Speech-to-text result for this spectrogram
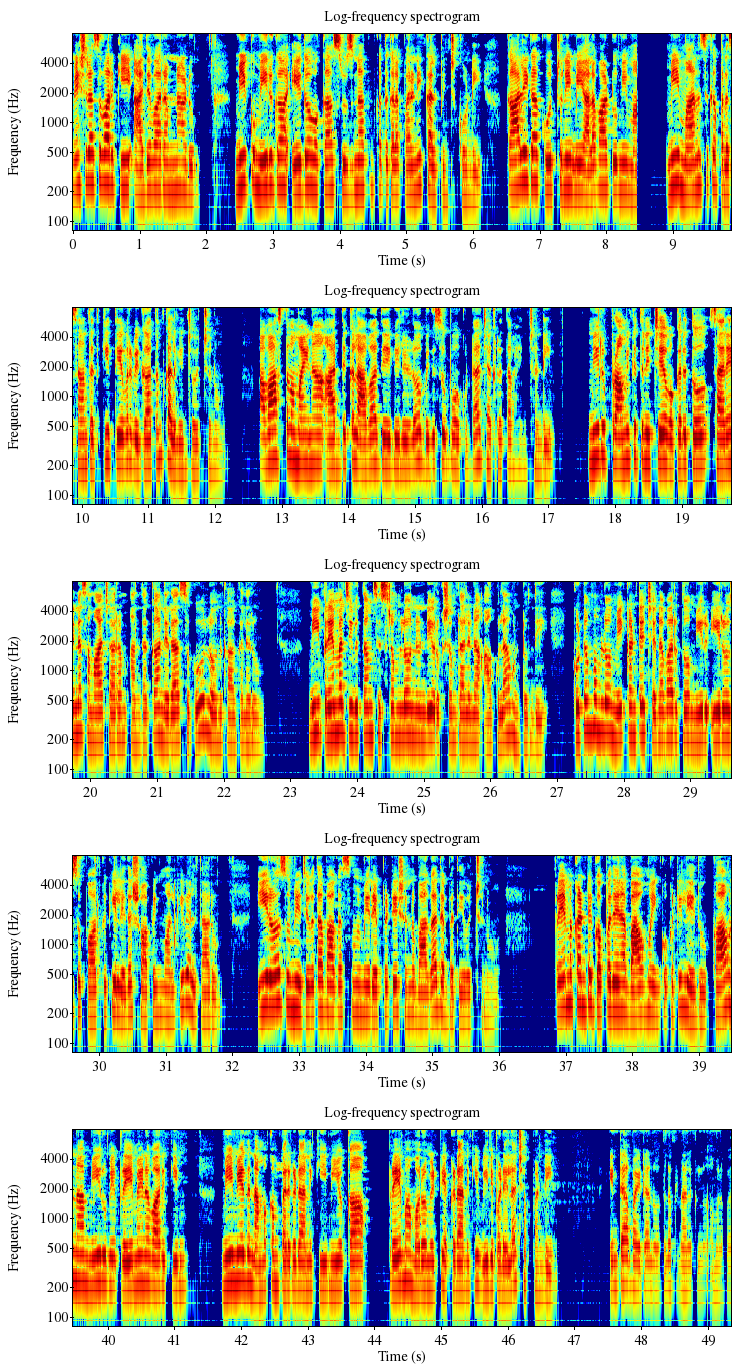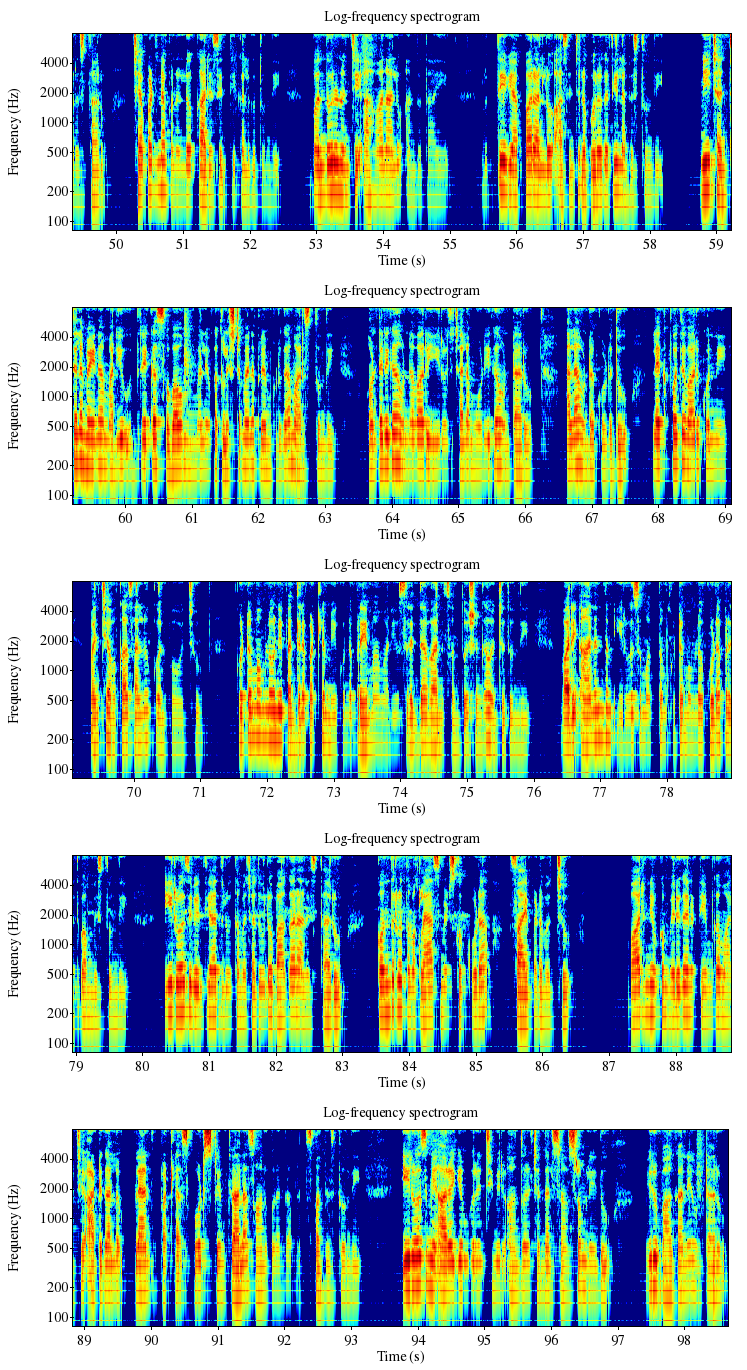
మేషరాశి వారికి ఆదివారం నాడు మీకు మీరుగా ఏదో ఒక సృజనాత్మకత గల పనిని కల్పించుకోండి. ఖాళీగా కూర్చుని మీ అలవాటు మీ మా మీ మానసిక ప్రశాంతతకి తీవ్ర విఘాతం కలిగించవచ్చును. అవాస్తవమైన ఆర్థిక లావాదేవీలలో బిగుసుపోకుండా జాగ్రత్త వహించండి. మీరు ప్రాముఖ్యతనిచ్చే ఒకరితో సరైన సమాచారం అందక నిరాశకు లోను కాగలరు. మీ ప్రేమ జీవితం శిశ్రంలో నుండి వృక్షం రాలిన ఆకులా ఉంటుంది. కుటుంబంలో మీకంటే చిన్నవారితో మీరు ఈరోజు పార్కుకి లేదా షాపింగ్ మాల్కి వెళ్తారు. ఈరోజు మీ జీవిత భాగస్వామి మీ రెప్యుటేషన్ను బాగా దెబ్బతీయవచ్చును. ప్రేమ కంటే గొప్పదైన భావము ఇంకొకటి లేదు. కావున మీరు మీ ప్రేమైన వారికి మీ మీద నమ్మకం పెరగడానికి మీ యొక్క ప్రేమ మరో మెట్టు ఎక్కడానికి వీలుపడేలా చెప్పండి. ఇంటా బయట నూతన ప్రణాళికలను అమలుపరుస్తారు. చేపట్టిన పనుల్లో కార్యశక్తి కలుగుతుంది. బంధువుల నుంచి ఆహ్వానాలు అందుతాయి. వృత్తి వ్యాపారాల్లో ఆశించిన పురోగతి లభిస్తుంది. మీ చంచలమైన మరియు ఉద్రేక స్వభావం మిమ్మల్ని ఒక క్లిష్టమైన ప్రేమికుడుగా మారుస్తుంది. ఒంటరిగా ఉన్నవారు ఈరోజు చాలా మూడీగా ఉంటారు. అలా ఉండకూడదు. లేకపోతే వారు కొన్ని మంచి అవకాశాలను కోల్పోవచ్చు. కుటుంబంలోని పెద్దల పట్ల మీకున్న ప్రేమ మరియు శ్రద్ధ వారిని సంతోషంగా ఉంచుతుంది. వారి ఆనందం ఈరోజు మొత్తం కుటుంబంలో కూడా ప్రతిబింబిస్తుంది. ఈరోజు విద్యార్థులు తమ చదువులో బాగా రాణిస్తారు. కొందరు తమ క్లాస్మేట్స్కు కూడా సాయపడవచ్చు. వారిని ఒక మెరుగైన టీంగా మార్చి ఆటగాళ్ళ ప్లాన్ పట్ల స్పోర్ట్స్ టీం చాలా సానుకూలంగా ప్రతిస్పందిస్తుంది. ఈరోజు మీ ఆరోగ్యం గురించి మీరు ఆందోళన చెందాల్సిన అవసరం లేదు. మీరు బాగానే ఉంటారు.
